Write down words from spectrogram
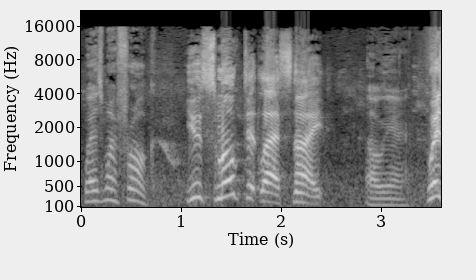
Where's my frog? You smoked it last night. Oh, yeah. Where's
